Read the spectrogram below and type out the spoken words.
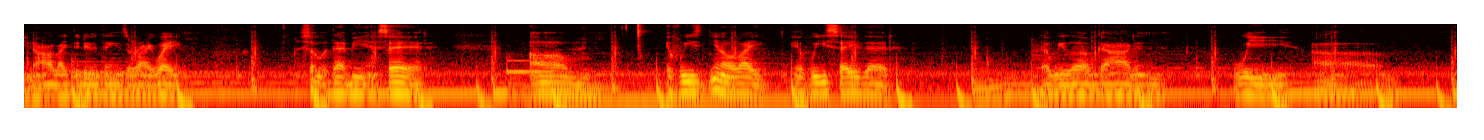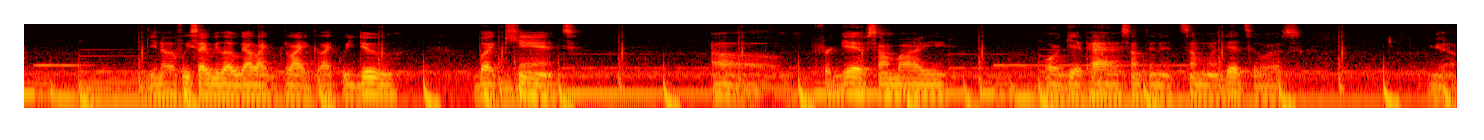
you know, I like to do things the right way. So with that being said, um, if we, you know, like if we say that that we love God and we um, you know, if we say we love God like like like we do, but can't um, forgive somebody or get past something that someone did to us, you know,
